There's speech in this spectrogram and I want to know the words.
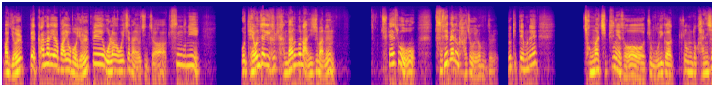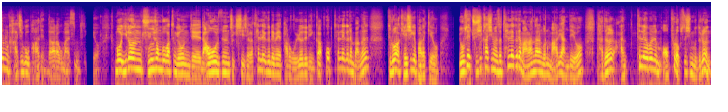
막 10배 까나리아 바이오 뭐 10배 올라가고 있잖아요 진짜 충분히 뭐 대원작이 그렇게 간다는 건 아니지만은 최소 두세 배는 가죠 여러분들 그렇기 때문에 정말 집중해서 좀 우리가 좀 더 관심을 가지고 봐야 된다라고 말씀드릴게요. 뭐 이런 주요 정보 같은 경우는 이제 나오는 즉시 제가 텔레그램에 바로 올려드리니까 꼭 텔레그램 방은 들어와 계시길 바랄게요. 요새 주식하시면서 텔레그램 안 한다는 거는 말이 안 돼요. 다들 안, 텔레그램 어플 없으신 분들은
